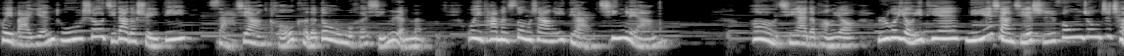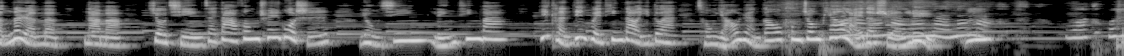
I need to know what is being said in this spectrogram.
会把沿途收集到的水滴洒向口渴的动物和行人们。为他们送上一点儿清凉。哦，亲爱的朋友，如果有一天你也想结识风中之城的人们，那么就请在大风吹过时用心聆听吧。你肯定会听到一段从遥远高空中飘来的旋律。妈妈妈嗯，我我很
